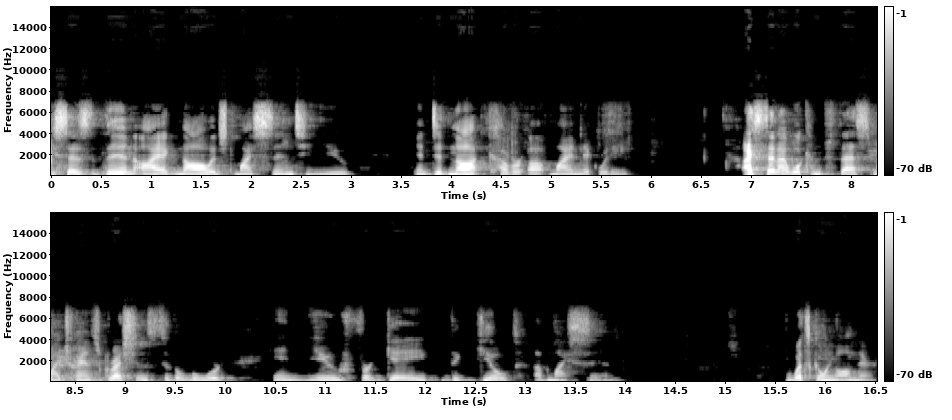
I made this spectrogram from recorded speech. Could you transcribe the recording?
He says, Then I acknowledged my sin to you and did not cover up my iniquity. I said, I will confess my transgressions to the Lord, and you forgave the guilt of my sin. What's going on there?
